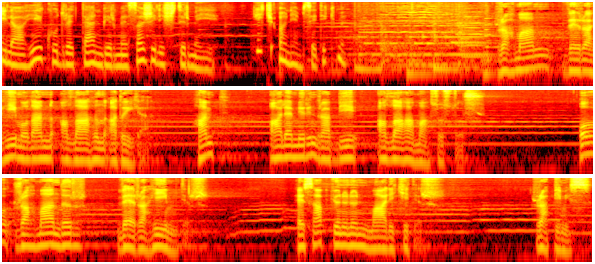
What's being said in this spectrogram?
ilahi kudretten bir mesaj iliştirmeyi hiç önemsedik mi? Rahman ve Rahim olan Allah'ın adıyla. Hamd, alemlerin Rabbi Allah'a mahsustur. O Rahmandır ve Rahim'dir. Hesap gününün malikidir. Rabbimiz,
